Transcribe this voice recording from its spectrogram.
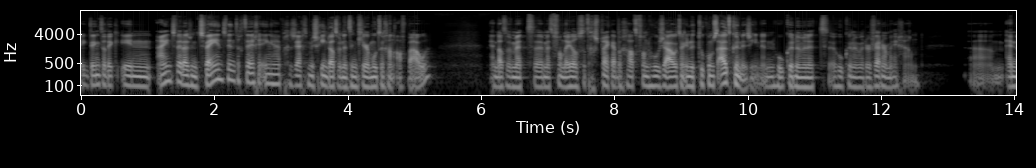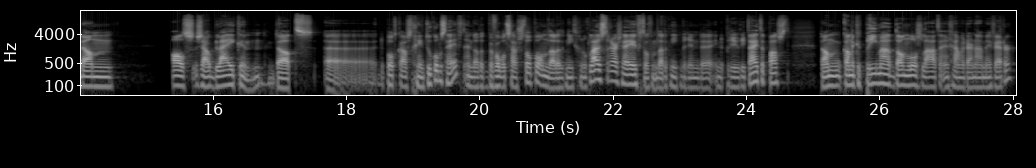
ik denk dat ik in eind 2022 tegen Inge heb gezegd... misschien dat we het een keer moeten gaan afbouwen. En dat we met, uh, met Van der Hilst het gesprek hebben gehad van hoe zou het er in de toekomst uit kunnen zien en hoe kunnen we, het, hoe kunnen we er verder mee gaan. Um, en dan als zou blijken dat uh, de podcast geen toekomst heeft en dat het bijvoorbeeld zou stoppen omdat het niet genoeg luisteraars heeft of omdat het niet meer in de, in de prioriteiten past, dan kan ik het prima dan loslaten en gaan we daarna mee verder.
